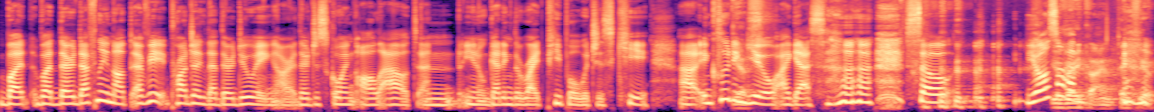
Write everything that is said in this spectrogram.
But, but they're definitely not, every project that they're doing are, they're just going all out and, you know, getting the right people people, which is key, uh, including yes. you, I guess. so you also You're have. very kind. Thank you.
